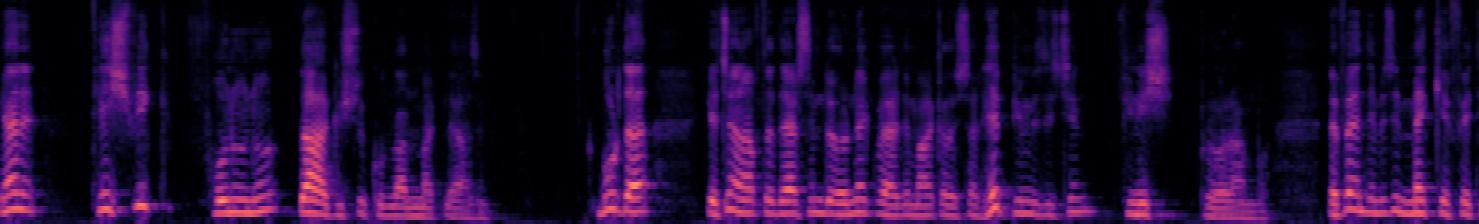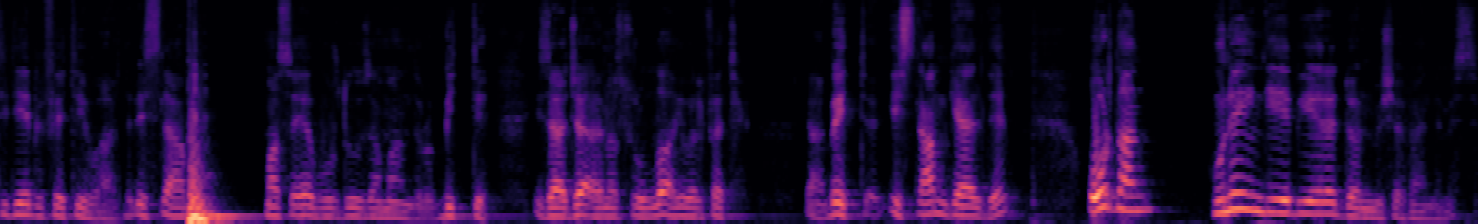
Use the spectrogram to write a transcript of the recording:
Yani teşvik fonunu daha güçlü kullanmak lazım. Burada geçen hafta dersimde örnek verdim arkadaşlar. Hepimiz için finish program bu. Efendimizin Mekke fethi diye bir fethi vardır. İslam'ı masaya vurduğu zamandır o. Bitti. İzâ câe nasrullahi vel feth. Yani bitti. İslam geldi. Oradan Huneyn diye bir yere dönmüş Efendimiz.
